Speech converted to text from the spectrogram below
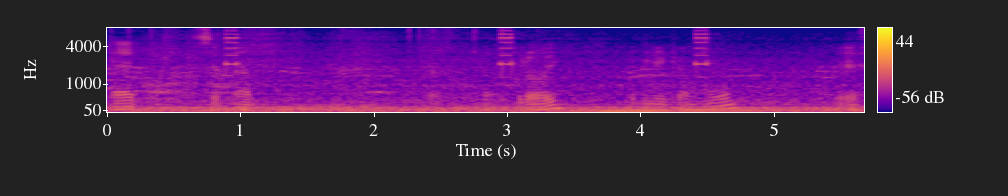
app setup destroy pilih kamu yes.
